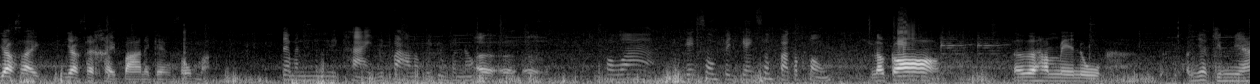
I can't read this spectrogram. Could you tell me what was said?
อยากใส่อยากใส่ไข่ปลาในแกงส้มอะ แต่มันมีขายหรือเปล่าเราไปดูกันเนาะเออเออเออเพราะว่าแกงส้มเป็นแกงส้มปลากระป๋องแล้วก็เราจะทำเมนูอยากกินเนี้ย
